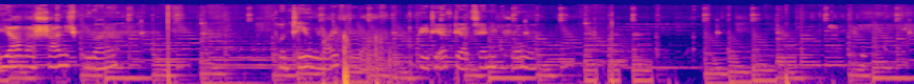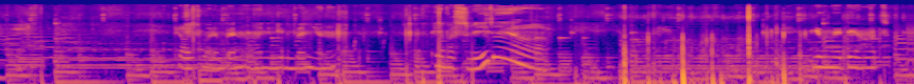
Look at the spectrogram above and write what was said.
Ja, wahrscheinlich, Bruder, ne? Von Theo Live, Bruder. PTF, der hat Sandy Pro. Ich lade jetzt mal den Ben ein, den lieben Ben hier, ne? Ja, was will der? Junge, der hat.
